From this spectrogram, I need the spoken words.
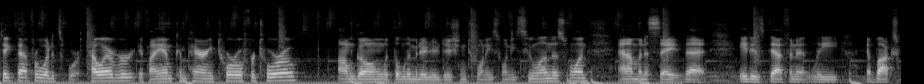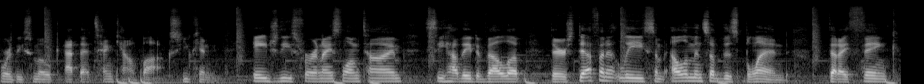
take that for what it's worth. However, if I am comparing Toro for Toro, I'm going with the limited edition 2022 on this one, and I'm going to say that it is definitely a box worthy smoke at that 10 count box. You can age these for a nice long time, see how they develop. There's definitely some elements of this blend that I think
